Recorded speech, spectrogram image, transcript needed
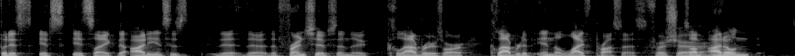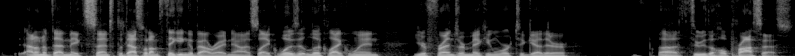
but it's it's it's like the audience is the the the friendships and the collaborators are collaborative in the life process. For So sure. I'm, I don't I don't know if that makes sense, but that's what I'm thinking about right now. It's like, what does it look like when your friends are making work together uh, through the whole process?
